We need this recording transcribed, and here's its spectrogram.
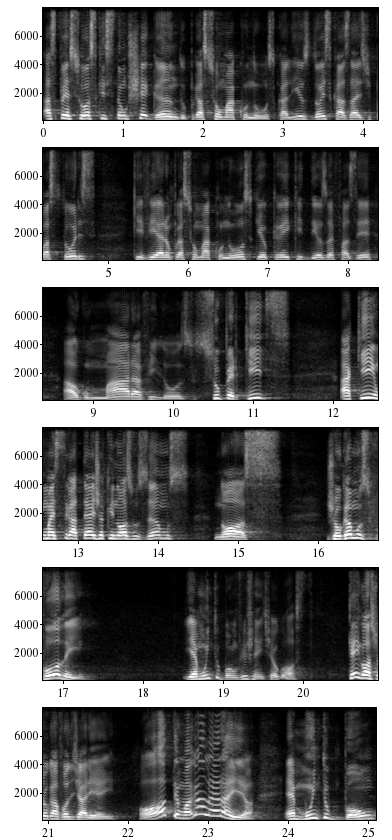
as pessoas que estão chegando para somar conosco. Ali, os dois casais de pastores que vieram para somar conosco, e eu creio que Deus vai fazer algo maravilhoso. Super Kids, aqui uma estratégia que nós usamos, nós jogamos vôlei, e é muito bom, viu gente? Eu gosto. Quem gosta de jogar vôlei de areia aí? Ó, oh, tem uma galera aí, ó. É muito bom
